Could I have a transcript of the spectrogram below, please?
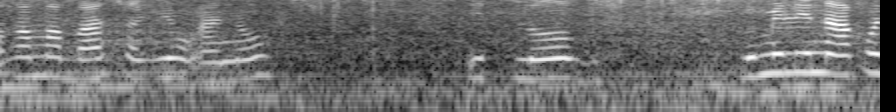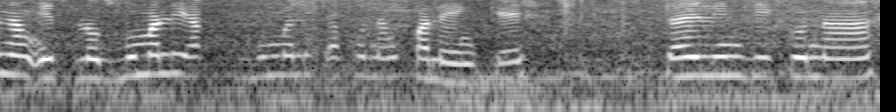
baka mabasag yung ano, itlog. Bumili na ako ng itlog. Bumalik, bumalik ako ng palengke. Dahil hindi ko na,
